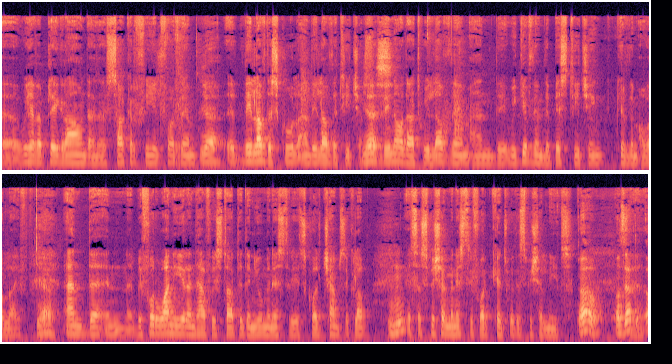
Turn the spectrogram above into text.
uh, we have a playground and a soccer field for them. Yeah. Uh, they love the school and they love the teachers. Yes. They know that we love them and they, we give them the best teaching, give them our life. Yeah. And uh, in, before one year and a half, we started a new ministry. It's called Champs Club. Hmm It's a special ministry for kids with special needs. Oh, was that Yeah. the,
